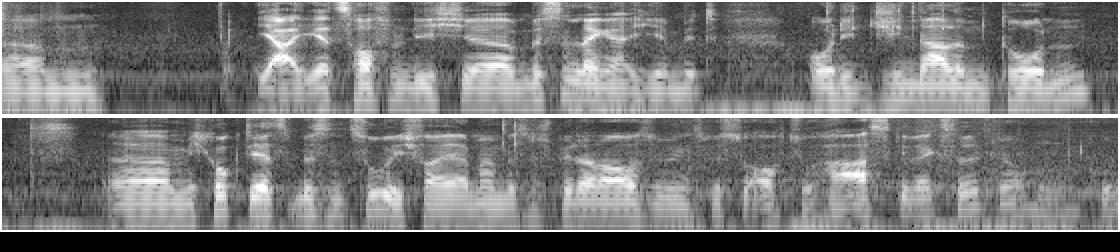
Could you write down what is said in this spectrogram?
Ähm, ja, jetzt hoffentlich äh, ein bisschen länger hier mit originalem Ton. Ähm, ich gucke dir jetzt ein bisschen zu. Ich fahre ja immer ein bisschen später raus. Übrigens bist du auch zu Haas gewechselt. Ja, hm, cool.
